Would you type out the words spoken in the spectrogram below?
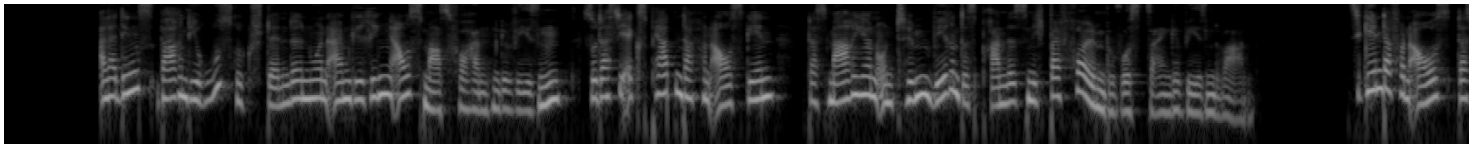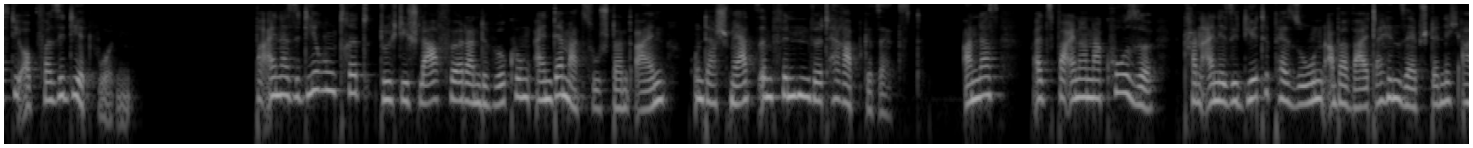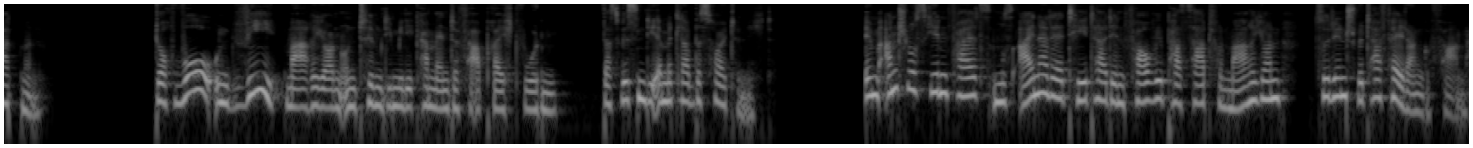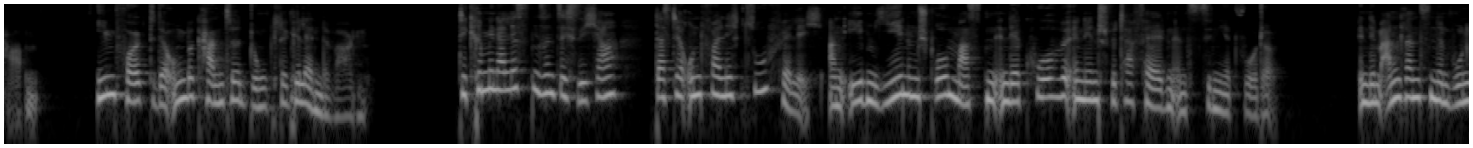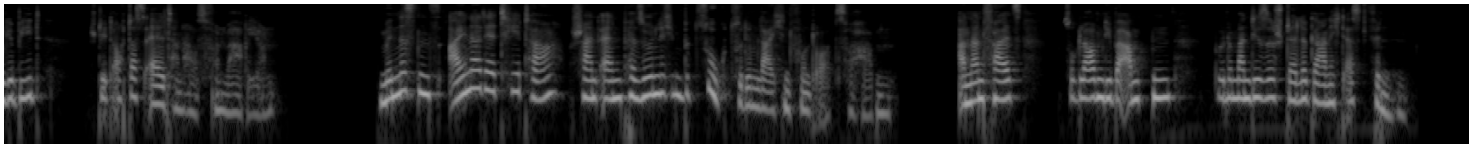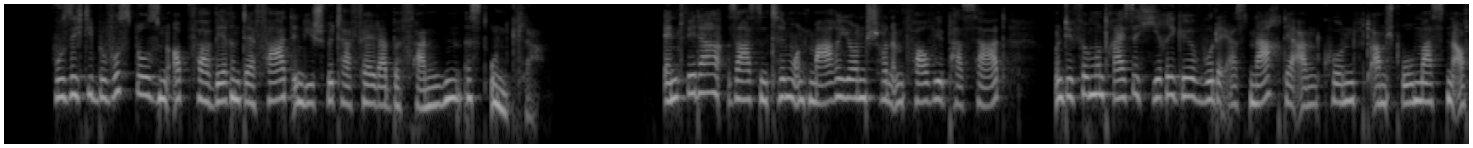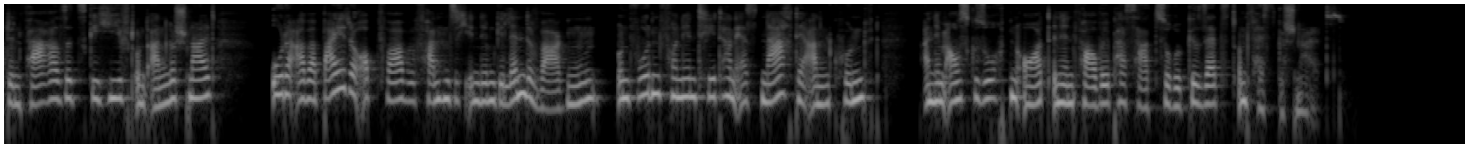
Allerdings waren die Rußrückstände nur in einem geringen Ausmaß vorhanden gewesen, so dass die Experten davon ausgehen, dass Marion und Tim während des Brandes nicht bei vollem Bewusstsein gewesen waren. Sie gehen davon aus, dass die Opfer sediert wurden. Bei einer Sedierung tritt durch die schlaffördernde Wirkung ein Dämmerzustand ein und das Schmerzempfinden wird herabgesetzt. Anders als bei einer Narkose kann eine sedierte Person aber weiterhin selbstständig atmen. Doch wo und wie Marion und Tim die Medikamente verabreicht wurden, das wissen die Ermittler bis heute nicht. Im Anschluss jedenfalls muss einer der Täter den VW Passat von Marion zu den Schwitter Feldern gefahren haben. Ihm folgte der unbekannte dunkle Geländewagen. Die Kriminalisten sind sich sicher, dass der Unfall nicht zufällig an eben jenem Strommasten in der Kurve in den Schwitterfelden inszeniert wurde. In dem angrenzenden Wohngebiet steht auch das Elternhaus von Marion. Mindestens einer der Täter scheint einen persönlichen Bezug zu dem Leichenfundort zu haben. Andernfalls, so glauben die Beamten, würde man diese Stelle gar nicht erst finden. Wo sich die bewusstlosen Opfer während der Fahrt in die Schwitterfelder befanden, ist unklar. Entweder saßen Tim und Marion schon im VW Passat und die 35-Jährige wurde erst nach der Ankunft am Strommasten auf den Fahrersitz gehievt und angeschnallt, oder aber beide Opfer befanden sich in dem Geländewagen und wurden von den Tätern erst nach der Ankunft an dem ausgesuchten Ort in den VW Passat zurückgesetzt und festgeschnallt.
